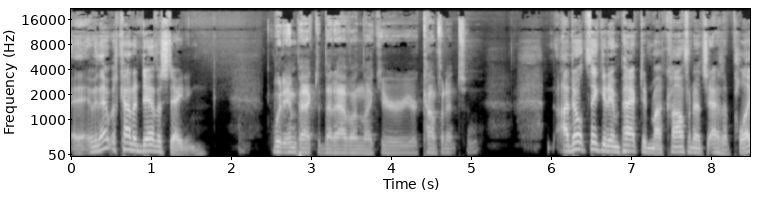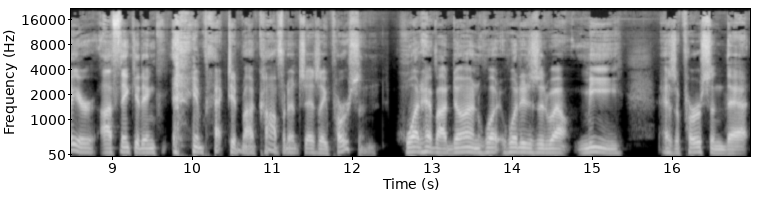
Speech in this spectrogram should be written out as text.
I mean, that was kind of devastating What impact did that have on like your your confidence? And- I don't think it impacted my confidence as a player. I think it in- impacted my confidence as a person. What have I done? What what is it about me as a person that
